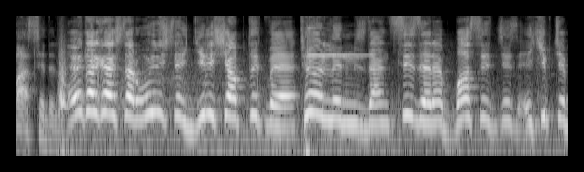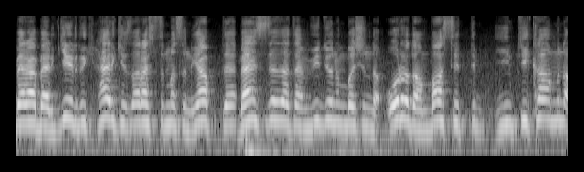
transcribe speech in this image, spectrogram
bahsedelim. Evet arkadaşlar oyun içine giriş yaptık ve teorilerimizden sizlere bahsedeceğiz. Ekipçe beraber girdik. Herkes araştırmasını yaptı. Ben size zaten videonun başında Oro'dan bahsettim. İntikamını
